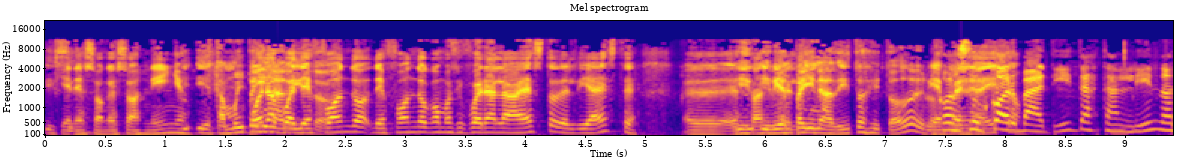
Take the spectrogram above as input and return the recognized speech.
son. ¿Quiénes son esos niños? Y, están muy Bueno, pues de peinaditos. fondo, de fondo como si fuera la esto del día este. Eh, Y, y bien el- peinaditos y todo. y Con sus corbatitas tan lindos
